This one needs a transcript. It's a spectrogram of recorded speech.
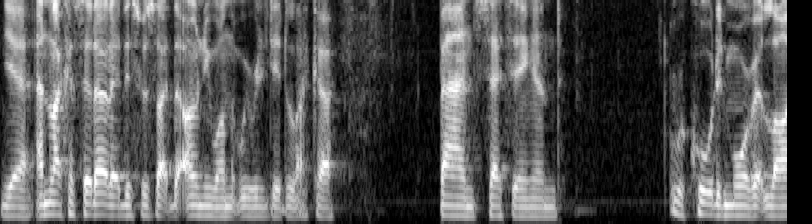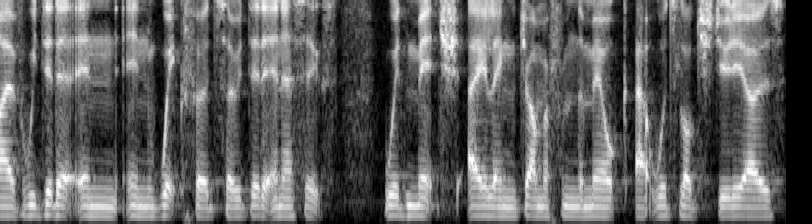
Yeah, and like I said earlier, this was like the only one that we really did like a band setting and recorded more of it live. We did it in in Wickford, so we did it in Essex with Mitch Ayling, drummer from the Milk at Woods Lodge Studios.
